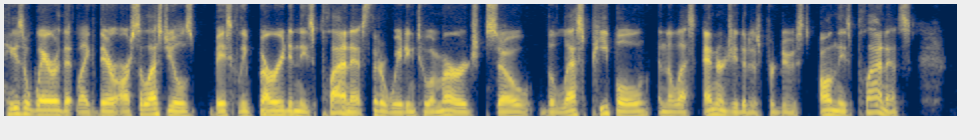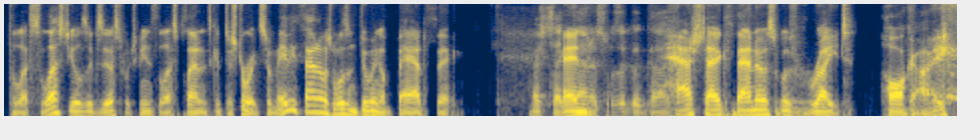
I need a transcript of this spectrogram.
he's aware that like there are celestials basically buried in these planets that are waiting to emerge so the less people and the less energy that is produced on these planets the less celestials exist which means the less planets get destroyed. So maybe thanos wasn't doing a bad thing. Hashtag And Thanos was a good guy. hashtag thanos was right hawkeye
